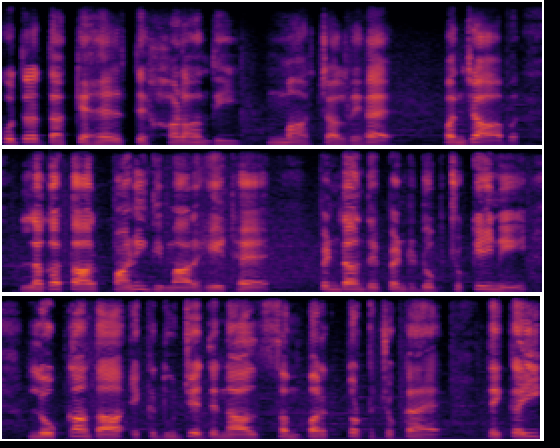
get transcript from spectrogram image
ਕੁਦਰਤ ਦਾ ਕਹਿਰ ਤੇ ਹੜ੍ਹਾਂ ਦੀ ਮਾਰ ਚੱਲ ਰਿਹਾ ਹੈ। ਪੰਜਾਬ ਲਗਾਤਾਰ ਪਾਣੀ ਦੀ ਮਾਰ ਹੇਠ ਹੈ। ਪਿੰਡਾਂ ਦੇ ਪਿੰਡ ਡੁੱਬ ਚੁੱਕੇ ਨੇ। ਲੋਕਾਂ ਦਾ ਇੱਕ ਦੂਜੇ ਦੇ ਨਾਲ ਸੰਪਰਕ ਟੁੱਟ ਚੁੱਕਾ ਹੈ ਤੇ ਕਈ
